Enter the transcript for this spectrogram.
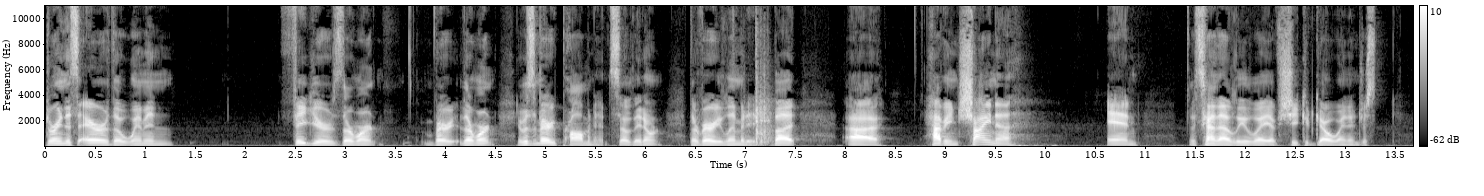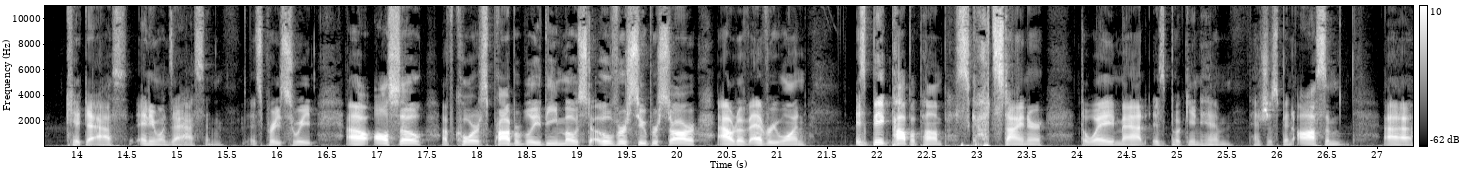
during this era, the women figures there weren't very, there weren't, it wasn't very prominent, so they don't, they're very limited. But uh, having Chyna and it's kind of that leeway of she could go in and just kick ass, anyone's ass, and it's pretty sweet. Uh, also, of course, probably the most over superstar out of everyone is Big Papa Pump, Scott Steiner the way Matt is booking him has just been awesome. Uh,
